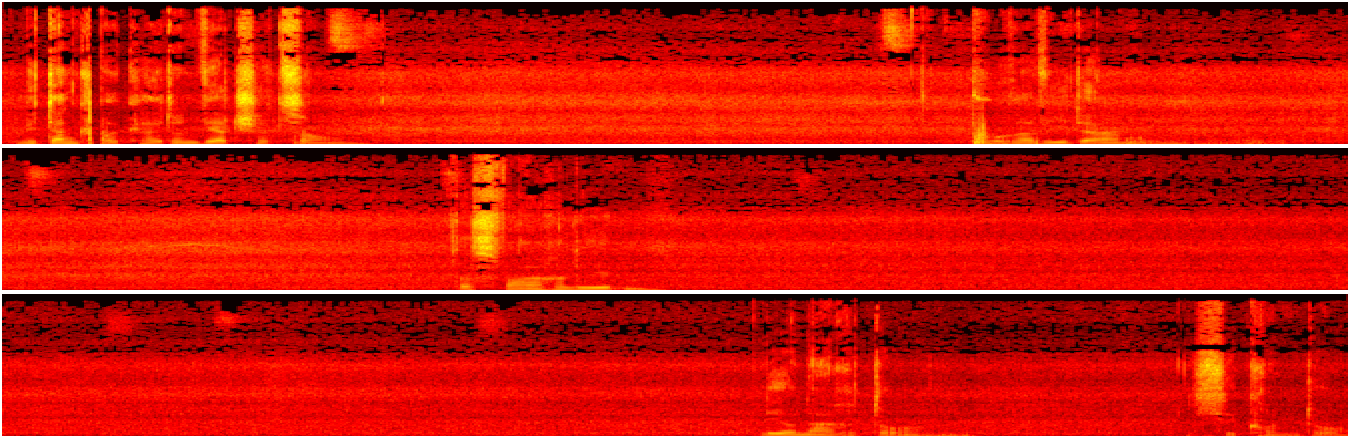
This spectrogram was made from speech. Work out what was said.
Mit Dankbarkeit und Wertschätzung. Pura Vida. Das wahre Leben. Leonardo Secondo.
